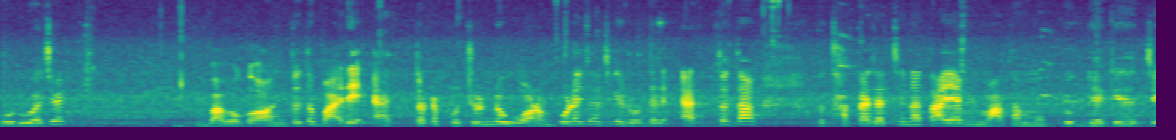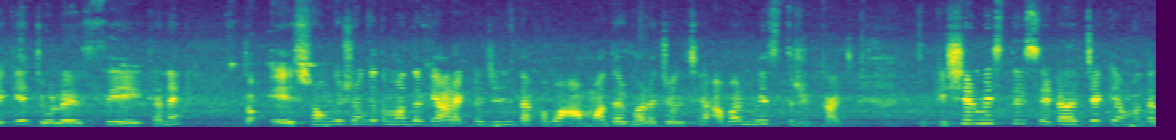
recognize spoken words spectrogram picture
গরু আছে। বাবাকে অন্তত বাইরে এতটা প্রচণ্ড গরম পড়েছে আজকে রোদের এত তাপ তো থাকা যাচ্ছে না, তাই আমি মাথা মুখ টুক ঢেকে হচ্ছে কি চলে এসেছি এইখানে। তো এর সঙ্গে সঙ্গে তোমাদেরকে আরেকটা জিনিস দেখাবো, আমাদের ঘরে চলছে আবার মিস্ত্রির কাজ। তো কিসের মিস্ত্রি? সেটা হচ্ছে কি আমাদের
